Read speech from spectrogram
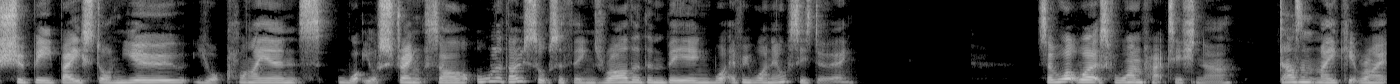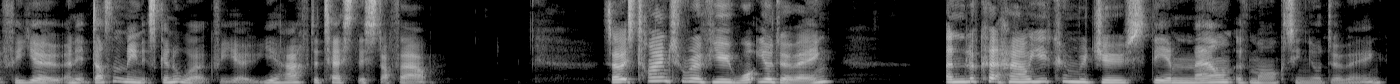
should be based on you, your clients, what your strengths are, all of those sorts of things, rather than being what everyone else is doing. So, what works for one practitioner doesn't make it right for you, and it doesn't mean it's going to work for you. You have to test this stuff out. So, it's time to review what you're doing and look at how you can reduce the amount of marketing you're doing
